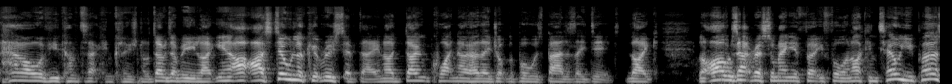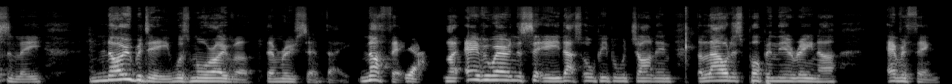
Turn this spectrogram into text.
how have you come to that conclusion? Or WWE, like, you know, I, I, still look at Rusev Day and I don't quite know how they dropped the ball as bad as they did. Like, like I was at WrestleMania 34 and I can tell you personally, nobody was more over than Rusev Day. Nothing. Yeah. Like everywhere in the city, that's all people were chanting. The loudest pop in the arena, everything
